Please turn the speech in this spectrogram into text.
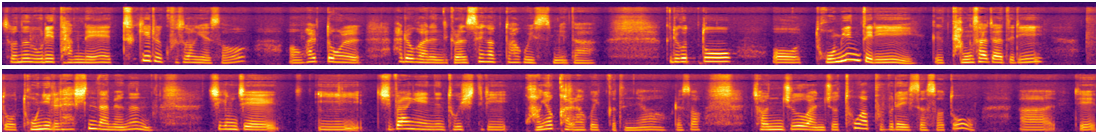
저는 우리 당내에 특위를 구성해서 어, 활동을 하려고 하는 그런 생각도 하고 있습니다. 그리고 또 어, 도민들이 그 당사자들이 또 동의를 하신다면은 지금 이제 이 지방에 있는 도시들이 광역화를 하고 있거든요. 그래서 전주 완주 통합 부분에 있어서도 아 이제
